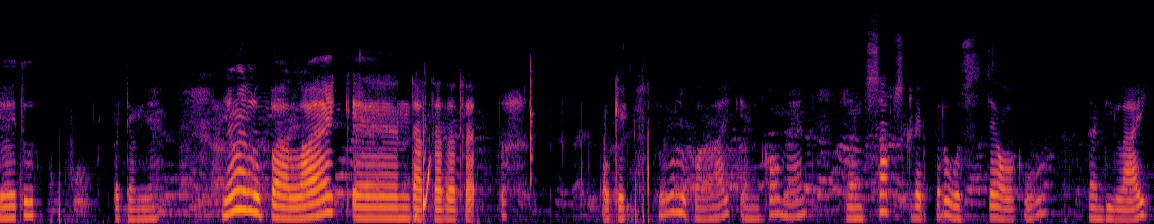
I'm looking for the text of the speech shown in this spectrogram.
Ya itu pedangnya. Jangan lupa like and tar, tar. oke. Okay. jangan lupa like and comment dan subscribe terus channelku. Dan di like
